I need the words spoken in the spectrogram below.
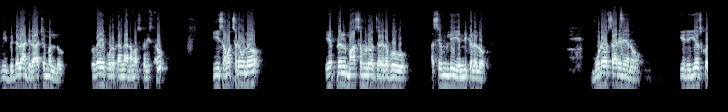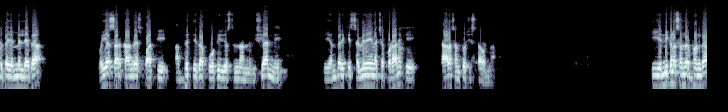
మీ బిడ్డలాంటి రాచమ్మలు హృదయపూర్వకంగా నమస్కరిస్తూ ఈ సంవత్సరంలో ఏప్రిల్ మాసంలో జరగబో అసెంబ్లీ ఎన్నికలలో మూడవసారి నేను ఈ నియోజకవర్గ ఎమ్మెల్యేగా వైఎస్ఆర్ కాంగ్రెస్ పార్టీ అభ్యర్థిగా పోటీ చేస్తున్న విషయాన్ని మీ అందరికీ సవినయంగా చెప్పడానికి చాలా సంతోషిస్తా ఉన్నా. ఈ ఎన్నికల సందర్భంగా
